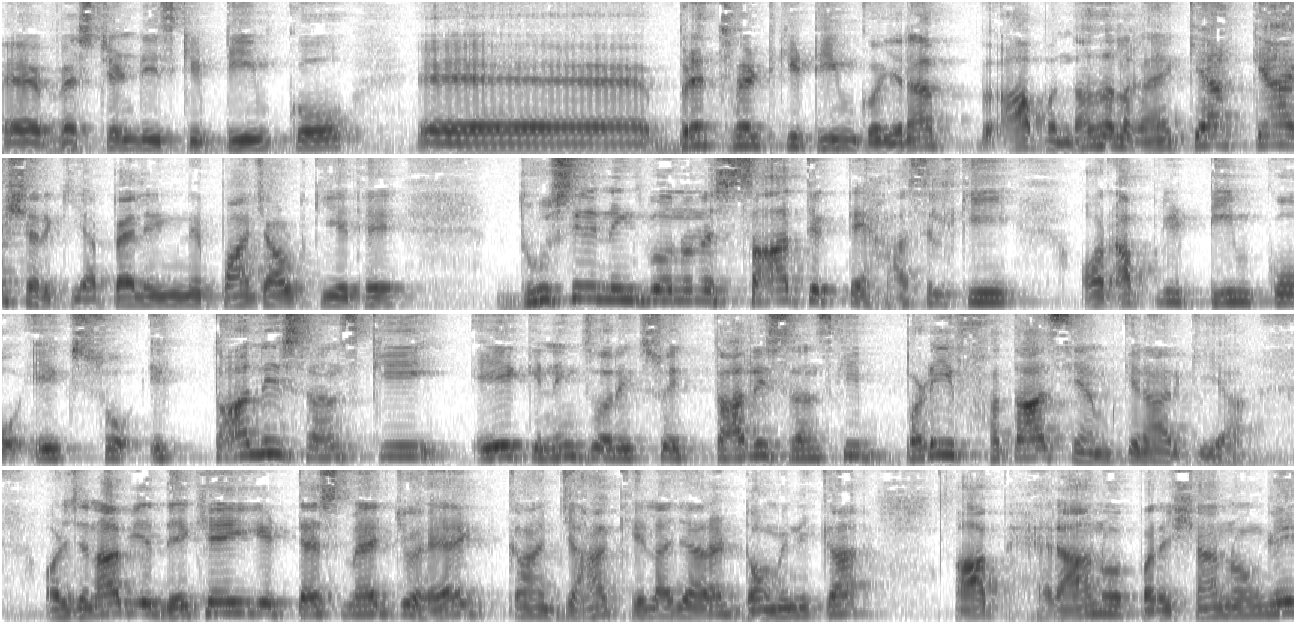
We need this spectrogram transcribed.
वेस्ट इंडीज की टीम को ब्रेथवेट की टीम को, जनाब, आप अंदाज़ा लगाएँ, क्या क्या अशर किया? पहले इनिंग ने पाँच आउट किए थे, दूसरी इनिंग्स में उन्होंने सात विकटें हासिल की और अपनी टीम को 141 रन की, एक इनिंग्स और 141 रन की बड़ी फतह से हमकिनार किया। और जनाब, ये देखें, ये टेस्ट मैच जो है, कहाँ, जहाँ खेला जा रहा है, डोमिनिका, आप हैरान और परेशान होंगे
